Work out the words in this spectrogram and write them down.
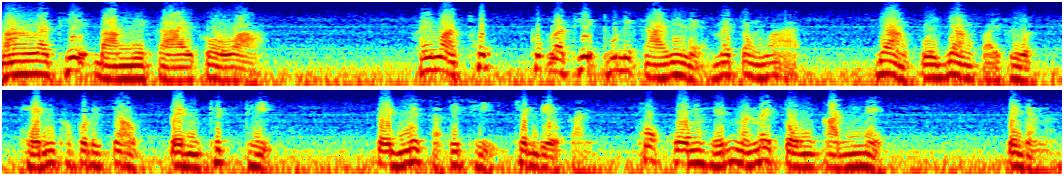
บางลัทธิบางนิกายก็ว่า ให้ว่าทุกทุกลัทธิทุกนิกายนี่แหละ ไม่ต้องว่าย่างตัวย่างไฟคือเห็นพระพุทธเจ้าเป็นทิฏฐิ เป็นมิจฉาทิฏฐิเช่นเดียวกันเพราะความเห็นมันไม่ตรงกันเนี่ยเป็นอย่างนั้น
